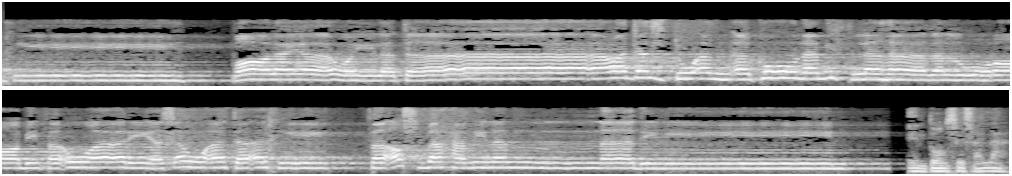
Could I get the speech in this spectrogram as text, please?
أخيه قال يا ويلتى اعجزت ان اكون مثل هذا الغراب فاواري سوءه اخي فاصبح من النادمين Entonces Alá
